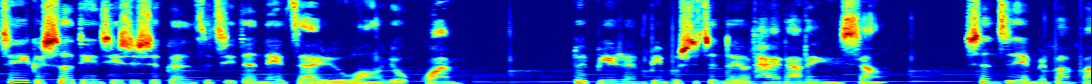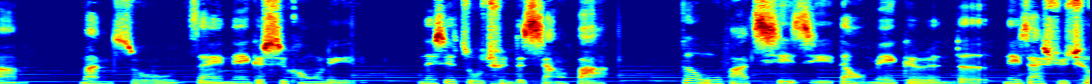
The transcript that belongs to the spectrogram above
这个设定其实是跟自己的内在欲望有关。对别人并不是真的有太大的影响，甚至也没办法满足在那个时空里那些族群的想法，更无法企及到每个人的内在需求。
